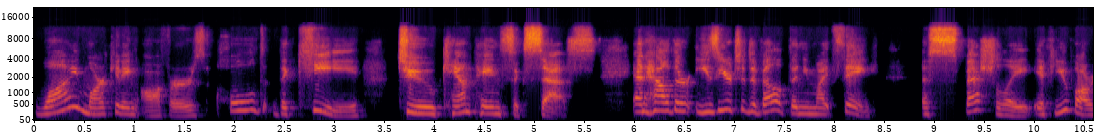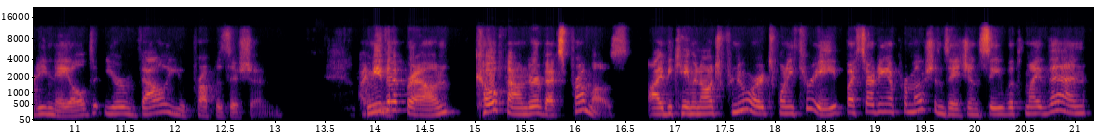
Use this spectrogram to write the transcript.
why marketing offers hold the key to campaign success and how they're easier to develop than you might think, especially if you've already nailed your value proposition. I'm Yvette Brown, co founder of X Promos. I became an entrepreneur at 23 by starting a promotions agency with my then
